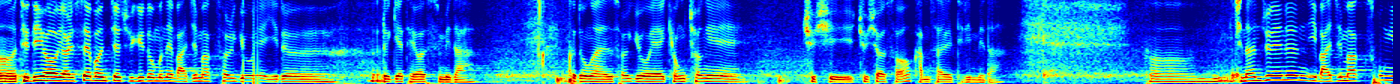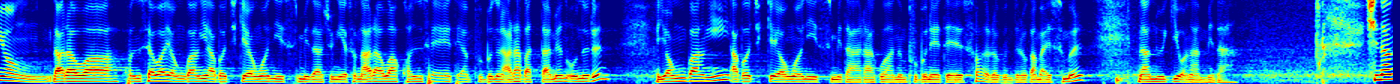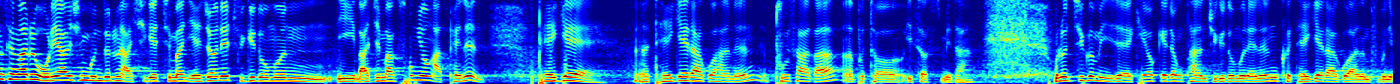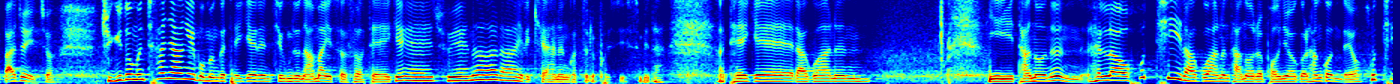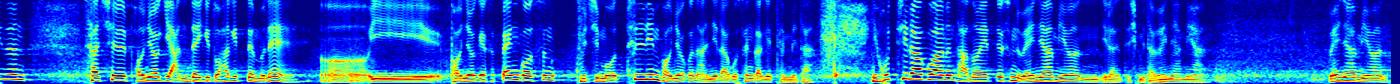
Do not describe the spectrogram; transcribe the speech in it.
어, 드디어 13번째 주기도문의 마지막 설교에 이르게 되었습니다. 그동안 설교에 경청해 주시, 주셔서 감사를 드립니다. 어, 지난주에는 이 마지막 송영 나라와 권세와 영광이 아버지께 영원히 있습니다 중에서 나라와 권세에 대한 부분을 알아봤다면 오늘은 영광이 아버지께 영원히 있습니다라고 하는 부분에 대해서 여러분들과 말씀을 나누기 원합니다. 신앙생활을 오래 하신 분들은 아시겠지만 예전에 주기도문 이 마지막 송영 앞에는 대개 대개라고 하는 부사가 붙어 있었습니다. 물론 지금 이제 개혁 개정판 주기도문에는 그 대개라고 하는 부분이 빠져 있죠. 주기도문 찬양에 보면 그 대개는 지금도 남아 있어서 대개 주의 나라 이렇게 하는 것들을 볼 수 있습니다. 대개라고 하는 이 단어는 헬라어 호티라고 하는 단어를 번역을 한 건데요. 호티는 사실 번역이 안 되기도 하기 때문에 어, 이 번역에서 뺀 것은 굳이 뭐 틀린 번역은 아니라고 생각이 됩니다. 이 호티라고 하는 단어의 뜻은 왜냐면이라는 뜻입니다. 왜냐면 왜냐면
